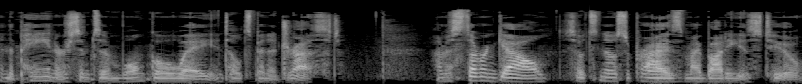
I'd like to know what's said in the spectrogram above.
and the pain or symptom won't go away until it's been addressed. I'm a stubborn gal, so it's no surprise my body is too.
